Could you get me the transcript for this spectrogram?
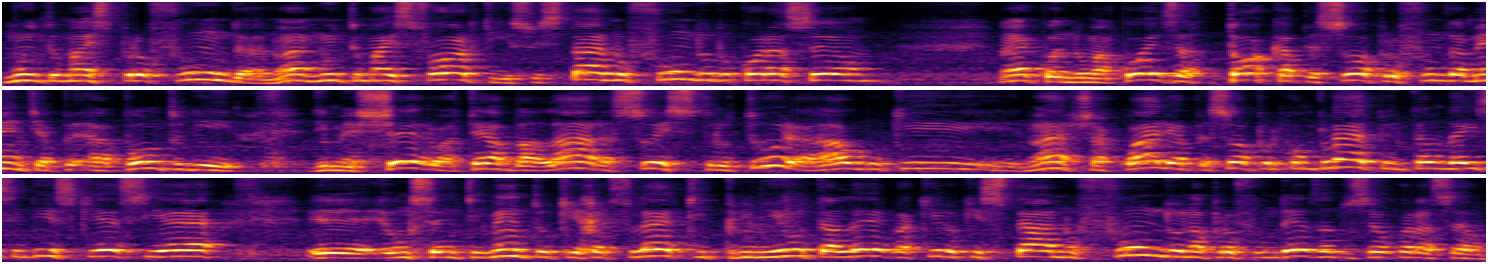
muito mais profunda, não é? muito mais forte forte, isso está no fundo do coração. Né? Quando uma coisa toca a pessoa profundamente, a, ponto de, de mexer ou até abalar a sua estrutura, algo que não é, chacoalha a pessoa por completo, então daí se diz que esse é, é um sentimento que reflete, primiuta leva aquilo que está no fundo, na profundeza do seu coração,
